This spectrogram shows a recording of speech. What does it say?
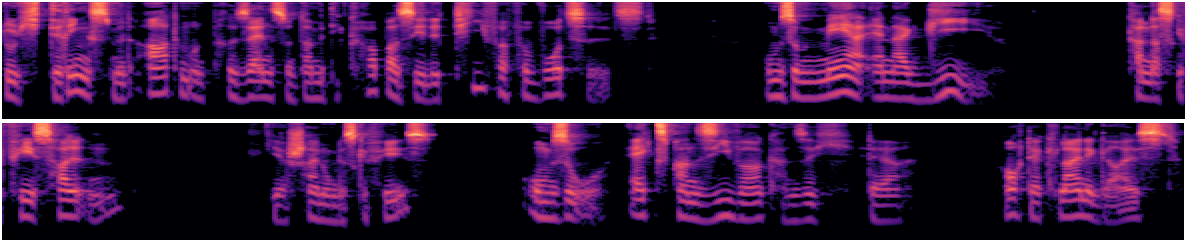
durchdringst mit Atem und Präsenz und damit die Körperseele tiefer verwurzelst, umso mehr Energie kann das Gefäß halten, die Erscheinung des Gefäßes, umso expansiver kann sich der, auch der kleine Geist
